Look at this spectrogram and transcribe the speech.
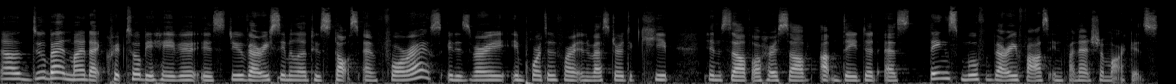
Now, do bear in mind that crypto behavior is still very similar to stocks and forex. It is very important for an investor to keep himself or herself updated as things move very fast in financial markets.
